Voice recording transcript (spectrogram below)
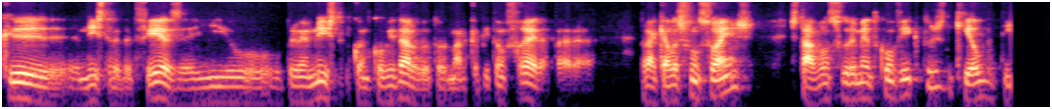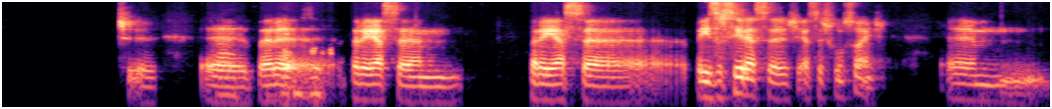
que a Ministra da Defesa e o Primeiro-Ministro, quando convidaram o Dr. Marco Capitão Ferreira para, para aquelas funções, estavam seguramente convictos de que ele tinha uh, para, para essa para essa para exercer essas essas funções. Um,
